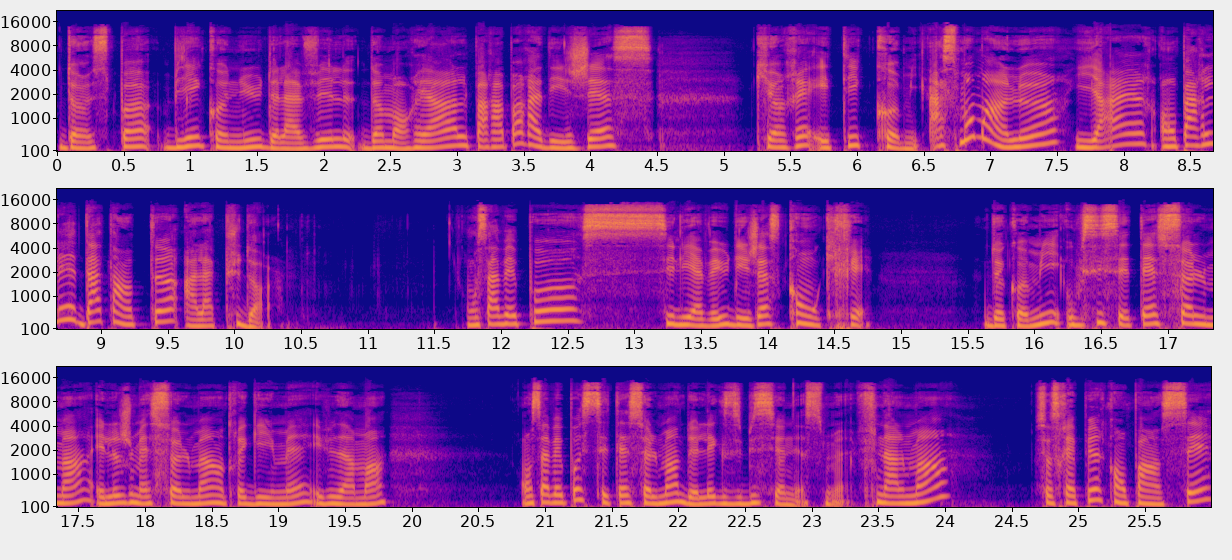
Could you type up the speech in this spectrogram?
d'un spa bien connu de la ville de Montréal par rapport à des gestes qui auraient été commis. À ce moment-là, hier, on parlait d'attentat à la pudeur. On savait pas s'il y avait eu des gestes concrets de commis ou si c'était seulement, et là je mets seulement entre guillemets, évidemment, on savait pas si c'était seulement de l'exhibitionnisme. Finalement, ce serait pire qu'on pensait.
